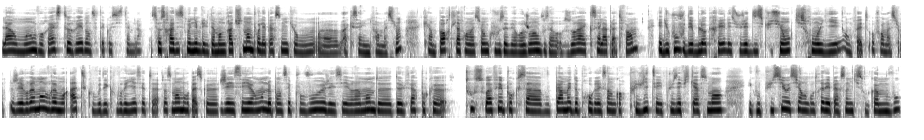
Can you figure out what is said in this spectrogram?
Là au moins vous resterez dans cet écosystème là. Ce sera disponible évidemment gratuitement pour les personnes qui auront euh, accès à une formation Qu'importe la formation que vous avez rejoint, vous aurez accès à la plateforme. Et du coup, vous débloquerez les sujets de discussion qui seront liés, en fait, aux formations. J'ai vraiment, vraiment hâte que vous découvriez cette, ce membre parce que j'ai essayé vraiment de le penser pour vous. J'ai essayé vraiment de, de le faire pour que tout soit fait pour que ça vous permette de progresser encore plus vite et plus efficacement et que vous puissiez aussi rencontrer des personnes qui sont comme vous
